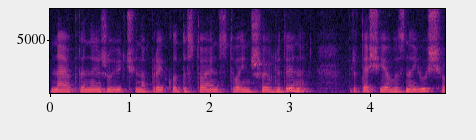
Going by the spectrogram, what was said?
не принижуючи, наприклад, достоинство іншої людини. Про те, що я визнаю, що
